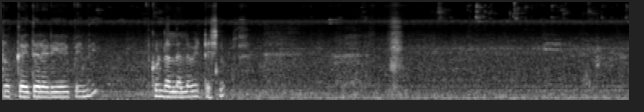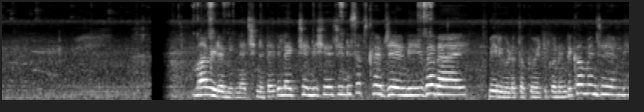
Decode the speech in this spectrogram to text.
తొక్క అయితే రెడీ అయిపోయింది కుండలల్లో పెట్టేసిన మా వీడియో మీకు నచ్చినట్టయితే లైక్ చేయండి షేర్ చేయండి సబ్స్క్రైబ్ చేయండి. Bye bye. మీరు కూడా తొక్క పెట్టుకొని ఉంటే కామెంట్ చేయండి.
